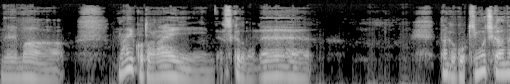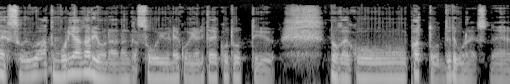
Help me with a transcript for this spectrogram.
ね、まあ、ないことはないんですけどもね。なんかこう気持ちがね、そういうわーっと盛り上がるような、なんかそういうね、こうやりたいことっていうのがこう、パッと出てこないですね。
